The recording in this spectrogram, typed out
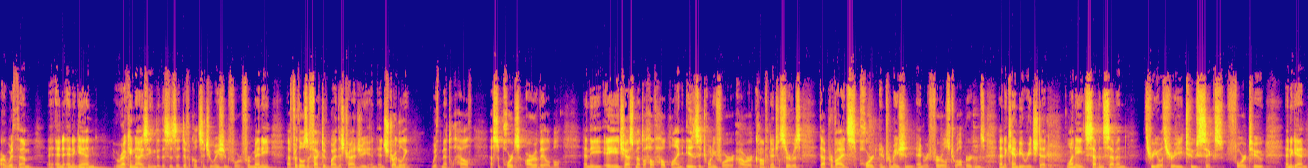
are with them. And, and again, recognizing that this is a difficult situation for, for many, uh, for those affected by this tragedy and, and struggling with mental health. Uh, supports are available, and the AHS Mental Health Helpline is a 24 hour confidential service that provides support, information, and referrals to Albertans, and it can be reached at 1 877 303 2642. And again,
